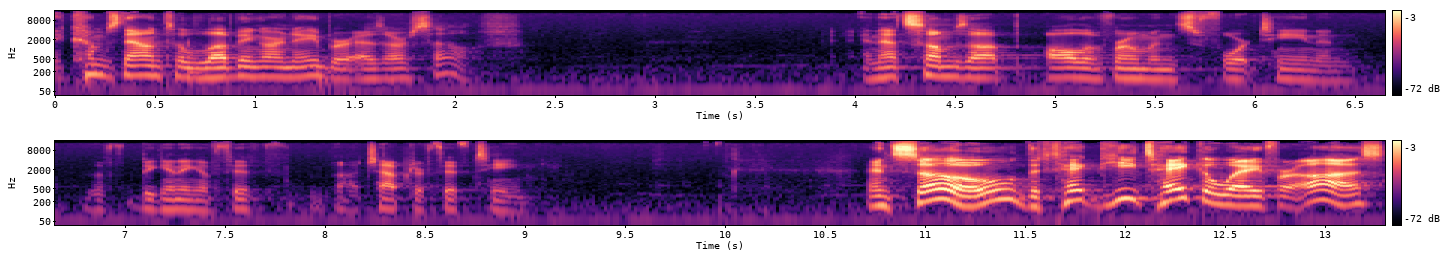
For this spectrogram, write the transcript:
It comes down to loving our neighbor as ourselves. And that sums up all of Romans 14 and the beginning of fifth, uh, chapter 15. And so, the key takeaway for us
